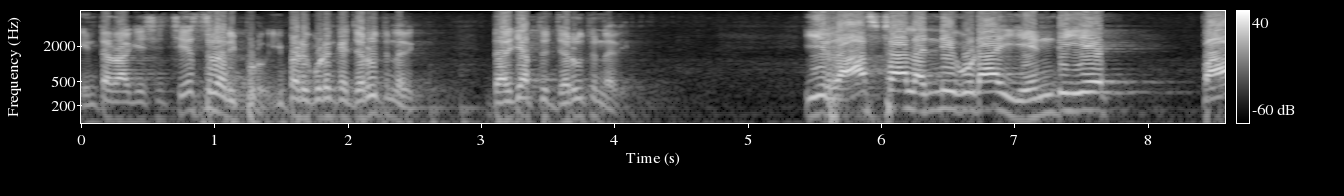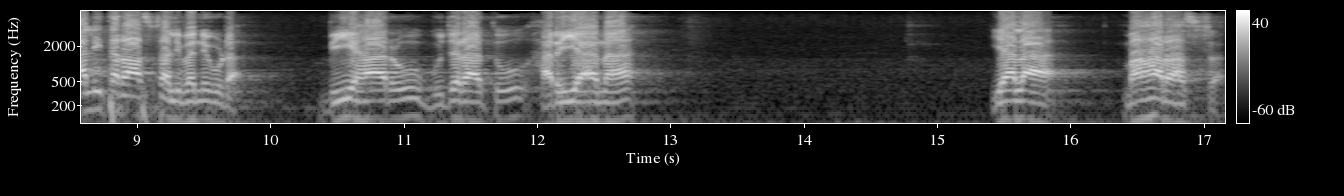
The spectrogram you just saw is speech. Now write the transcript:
ఇంటరాగేషన్ చేస్తున్నారు ఇప్పుడు. ఇప్పటికి కూడా ఇంకా జరుగుతున్నది. దర్యాప్తు జరుగుతున్నది. ఈ రాష్ట్రాలన్నీ కూడా ఎన్డీఏ పాలిత రాష్ట్రాలు ఇవన్నీ కూడా. బీహారు గుజరాతు హర్యానా ఇలా మహారాష్ట్ర.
